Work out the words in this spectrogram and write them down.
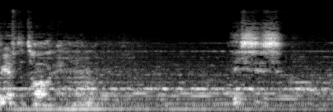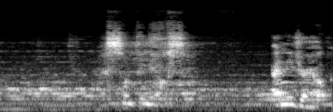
We have to talk. This is something else. I need your help.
